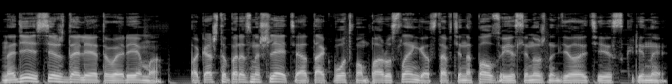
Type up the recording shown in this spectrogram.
Надеюсь, все ждали этого рема. Пока что поразмышляйте, а так вот вам пару сленгов, ставьте на паузу, если нужно, делайте скрины.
